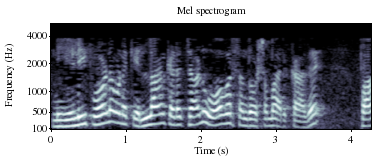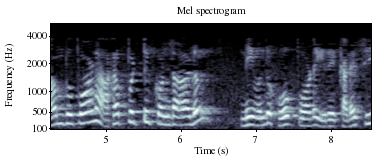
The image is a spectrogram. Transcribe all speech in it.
நீ எலி போல உனக்கு எல்லாம் கிடைச்சாலும் ஓவர் சந்தோஷமா இருக்காத. பாம்பு போல அகப்பட்டு கொண்டாலும் நீ வந்து ஹோப்போட இரு. கடைசி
